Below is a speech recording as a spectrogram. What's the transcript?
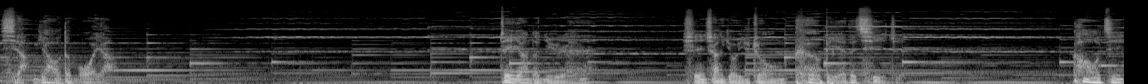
想要的模样。这样的女人。身上有一种特别的气质，靠近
